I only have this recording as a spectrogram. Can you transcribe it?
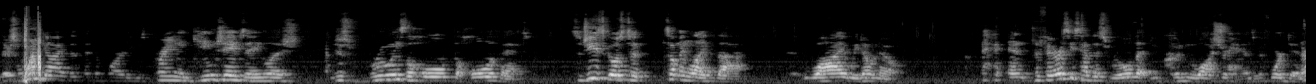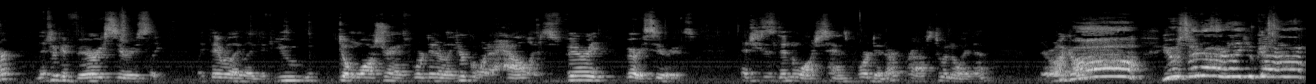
there's one guy at the, at the party who's praying in King James English, and just ruins the whole the whole event. So Jesus goes to something like that. Why we don't know. And the Pharisees had this rule that you couldn't wash your hands before dinner, and they took it very seriously. Like they were like, like if you don't wash your hands before dinner, like you're going to hell. It's very, very serious and Jesus didn't wash his hands before dinner, perhaps to annoy them. They're like, "Oh, you sinner! Like you got,"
